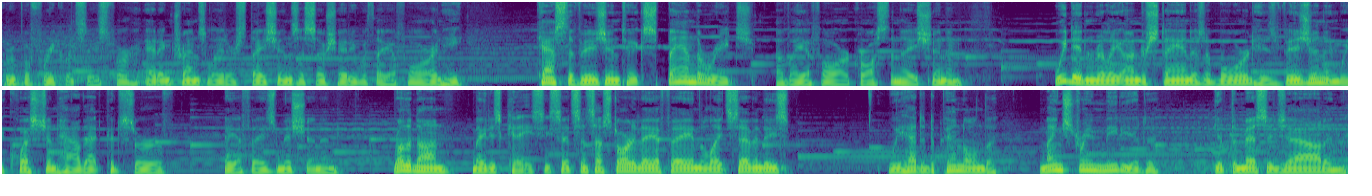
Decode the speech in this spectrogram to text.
group of frequencies for adding translator stations associated with AFR, and he cast the vision to expand the reach of AFR across the nation. And we didn't really understand as a board his vision, and we questioned how that could serve AFA's mission. And Brother Don made his case. He said, Since I started AFA in the late 70s, we had to depend on the mainstream media to get the message out, and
